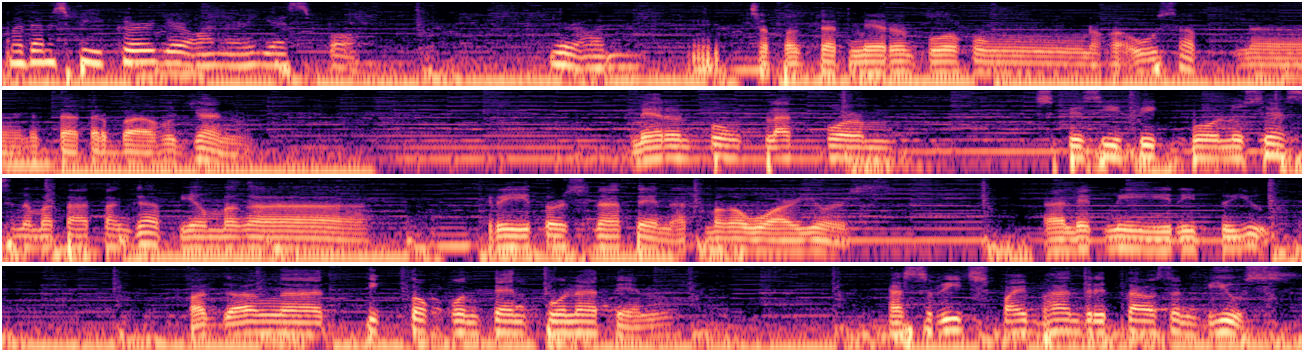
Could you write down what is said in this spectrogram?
Madam Speaker, Your Honor, yes po. Your Honor. Sapagkat meron po akong nakausap na nagtatrabaho dyan. Meron pong platform specific bonuses na matatanggap yung mga creators natin at mga warriors. Uh, let me read to you. Pag ang uh, TikTok content po natin has reached 500,000 views,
